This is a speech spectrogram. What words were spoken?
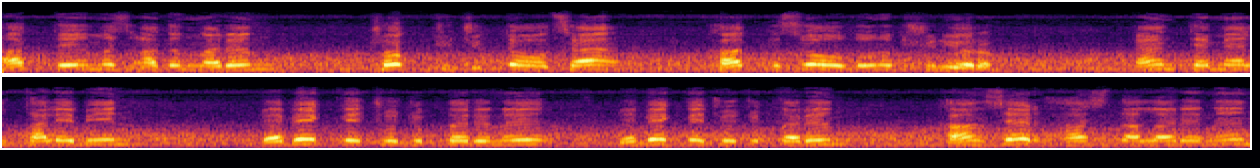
attığımız adımların çok küçük de olsa katkısı olduğunu düşünüyorum. En temel talebin bebek ve çocuklarını, bebek ve çocukların kanser hastalarının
